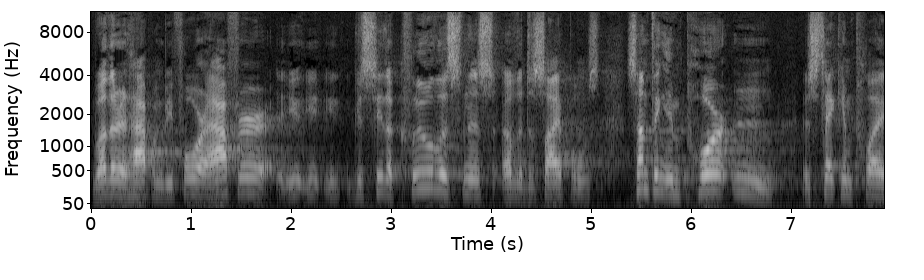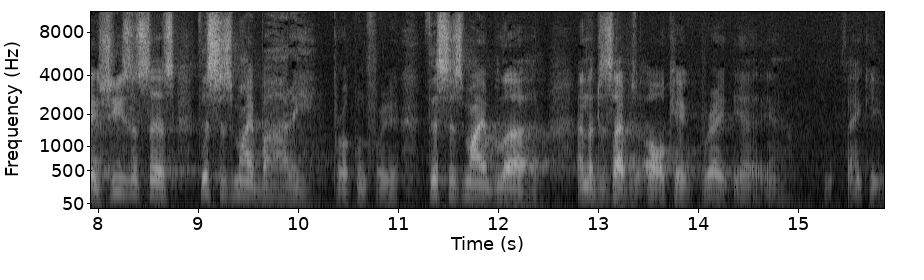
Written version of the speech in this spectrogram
whether it happened before or after, you, you, you can see the cluelessness of the disciples. Something important is taking place. Jesus says, This is my body broken for you. This is my blood. And the disciples, Oh, okay, great. Yeah, yeah. Thank you.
